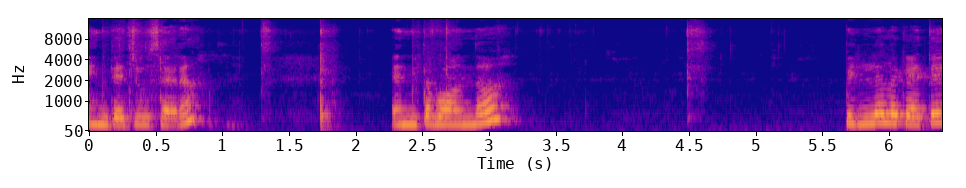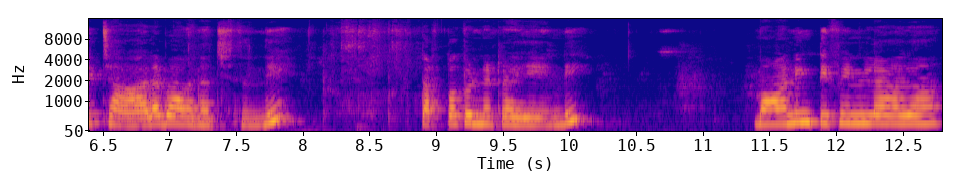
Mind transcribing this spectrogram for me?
ఇంతే చూసారా? ఎంత బాగుందో? పిల్లలకైతే చాలా బాగా నచ్చుతుంది. తప్పకుండా ట్రై చేయండి. మార్నింగ్ టిఫిన్ లాగా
